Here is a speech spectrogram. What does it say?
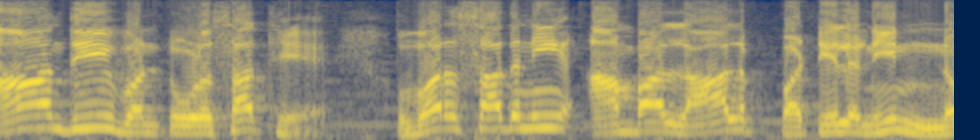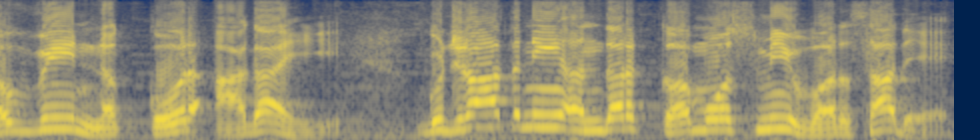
આંધી વંટોળ સાથે વરસાદની આંબાલાલ પટેલની નવી નક્કોર આગાહી. ગુજરાતની અંદર કમોસમી વરસાદે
